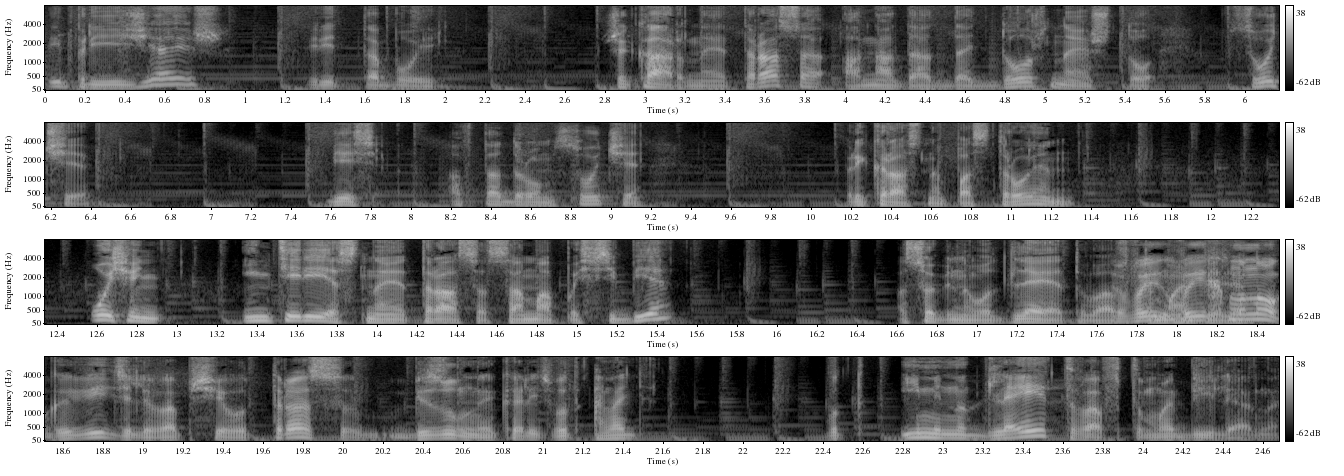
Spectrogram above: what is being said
Ты приезжаешь, перед тобой шикарная трасса, а надо отдать должное, что в Сочи, весь автодром Сочи прекрасно построен. Очень интересная трасса сама по себе, особенно вот для этого Вы, автомобиля. вы их много видели вообще, вот трасс, безумное количество. Вот она, вот именно для этого автомобиля она,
